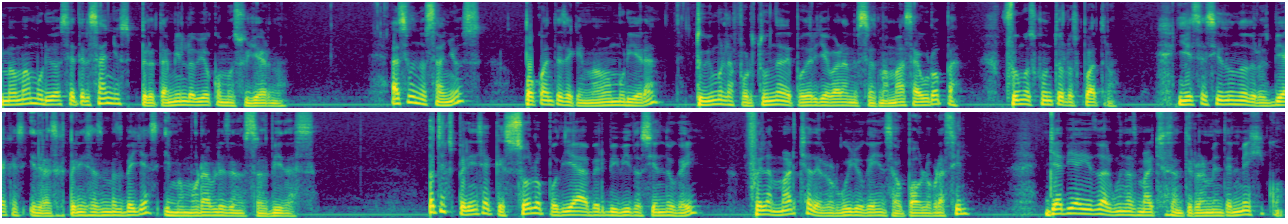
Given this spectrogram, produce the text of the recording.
mamá murió hace tres años, pero también lo vio como su yerno. Hace unos años, poco antes de que mi mamá muriera, Tuvimos la fortuna de poder llevar a nuestras mamás a Europa. Fuimos juntos los cuatro. Y ese ha sido uno de los viajes y de las experiencias más bellas y memorables de nuestras vidas. Otra experiencia que solo podía haber vivido siendo gay fue la Marcha del Orgullo Gay en Sao Paulo, Brasil. Ya había ido a algunas marchas anteriormente en México,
